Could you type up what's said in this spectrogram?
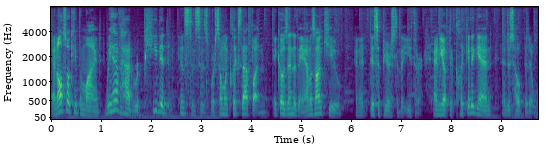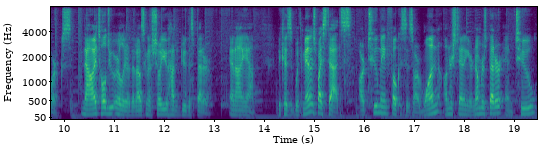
And also keep in mind, we have had repeated instances where someone clicks that button, it goes into the Amazon queue, and it disappears to the ether. And you have to click it again and just hope that it works. Now I told you earlier that I was gonna show you how to do this better, and I am. Because with Managed by Stats, our two main focuses are one, understanding your numbers better, and two,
